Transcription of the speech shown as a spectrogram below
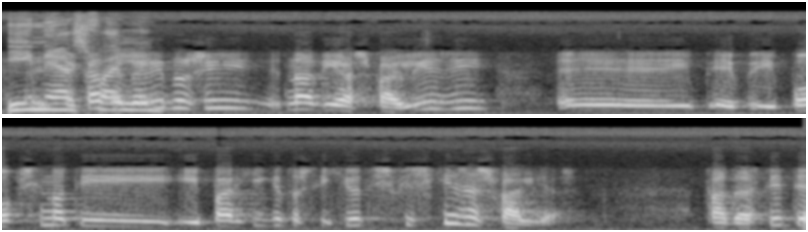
Είναι σε κάθε περίπτωση να διασφαλίζει ε, υπόψη ότι υπάρχει και το στοιχείο της φυσικής ασφάλειας. Φανταστείτε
